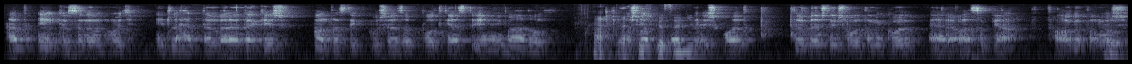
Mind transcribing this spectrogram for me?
Hát én köszönöm, hogy itt lehettem veletek, és fantasztikus ez a podcast, én imádom. Hát, Most is köszönjük. És volt, több este is volt, amikor erre alszok el. Hallgatom, oh. és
